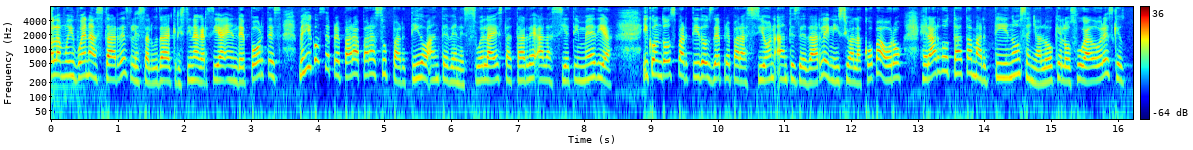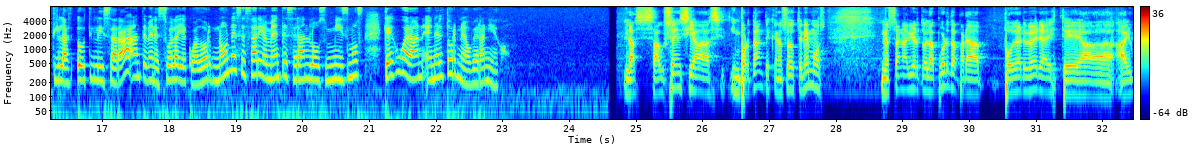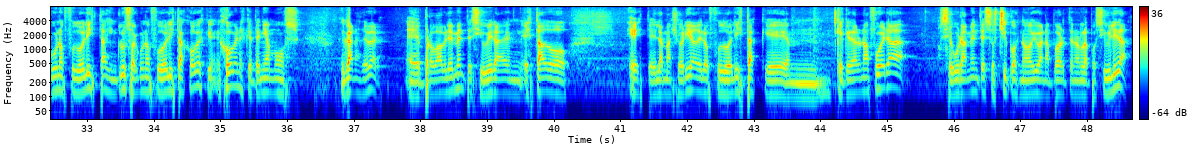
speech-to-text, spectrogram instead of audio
Hola, muy buenas tardes. Les saluda Cristina García en Deportes. México se prepara para su partido ante Venezuela esta tarde a las siete y media. Y con dos partidos de preparación antes de darle inicio a la Copa Oro, Gerardo Tata Martino señaló que los jugadores que utilizará ante Venezuela y Ecuador no necesariamente serán los mismos que jugarán en el torneo veraniego. Las ausencias importantes que nosotros tenemos nos han abierto la puerta para poder ver a, este, a, algunos futbolistas, incluso algunos futbolistas jóvenes que, jóvenes que teníamos ganas de ver. Eh, probablemente si hubieran estado este, la mayoría de los futbolistas mm, que quedaron afuera, seguramente esos chicos no iban a poder tener la posibilidad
